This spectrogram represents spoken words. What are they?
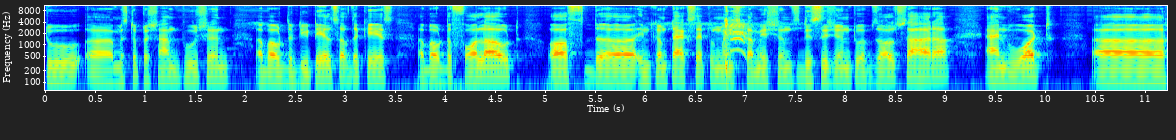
to uh, Mr. Prashant Bhushan about the details of the case, about the fallout of the Income Tax Settlements Commission's decision to absolve Sahara, and what uh,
